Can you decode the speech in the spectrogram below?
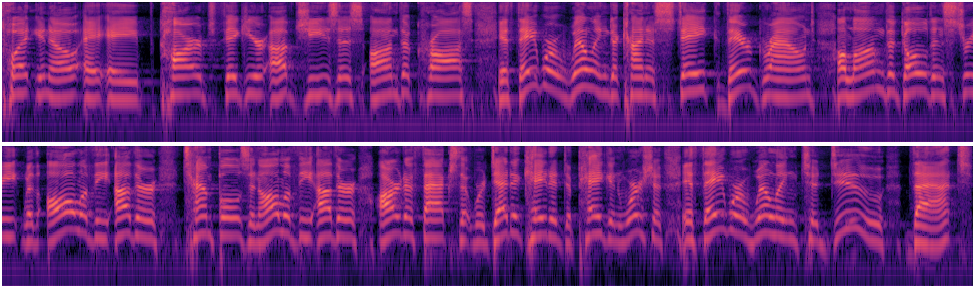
put, you know, a, a carved figure of Jesus on the cross. If they were willing to kind of stake their ground along the Golden Street with all of the other temples and all of the other artifacts that were dedicated to pagan worship, if they were willing to do that,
